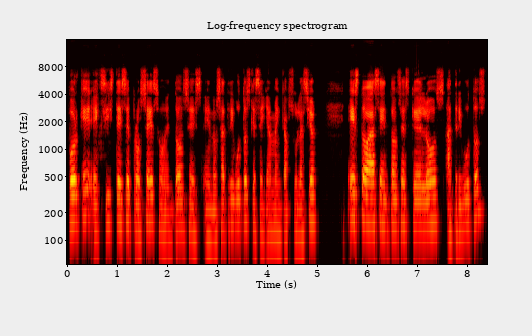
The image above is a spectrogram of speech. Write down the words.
Porque existe ese proceso entonces en los atributos que se llama encapsulación. Esto hace entonces que los atributos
